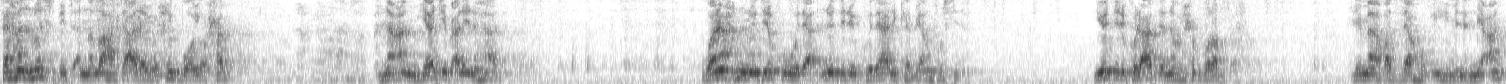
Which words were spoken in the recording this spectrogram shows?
فهل نثبت أن الله تعالى يحب ويحب؟ نعم يجب علينا هذا. ونحن ندركه ندرك ذلك بأنفسنا. يدرك العبد أنه يحب ربه لما غذاه به من النعم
